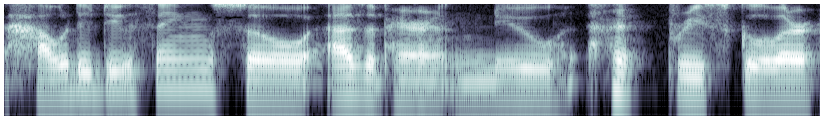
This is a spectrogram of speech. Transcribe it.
how to do things. So as a parent new preschooler,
